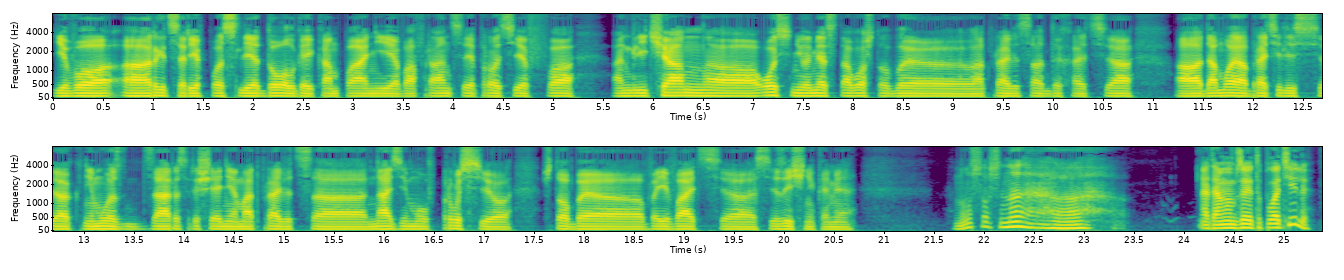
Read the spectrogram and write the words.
его а, рыцари после долгой кампании во Франции против а, англичан а, осенью вместо того, чтобы отправиться отдыхать домой, обратились к нему за разрешением отправиться на зиму в Пруссию, чтобы воевать с язычниками. Ну, собственно... А там им за это платили?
